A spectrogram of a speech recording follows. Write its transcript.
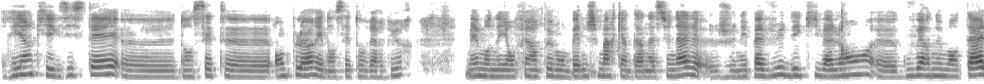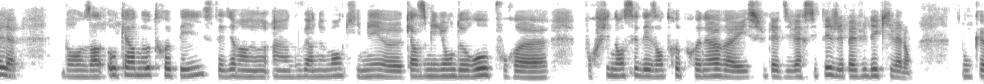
rien qui existait euh, dans cette euh, ampleur et dans cette envergure. Même en ayant fait un peu mon benchmark international, je n'ai pas vu d'équivalent euh, gouvernemental dans aucun autre pays, c'est-à-dire un, gouvernement qui met 15 millions d'euros pour, financer des entrepreneurs issus de la diversité, j'ai pas vu d'équivalent. Donc,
